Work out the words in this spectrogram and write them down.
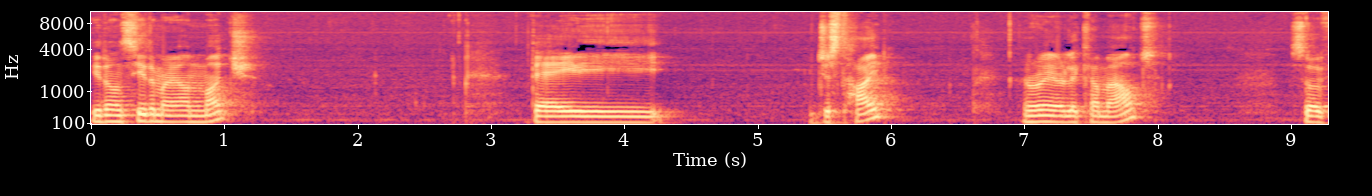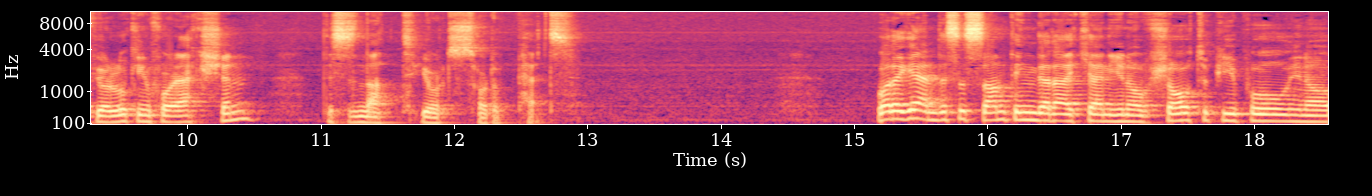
you don't see them around much they just hide rarely come out. So if you're looking for action this is not your sort of pet. But again this is something that I can you know show to people you know.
